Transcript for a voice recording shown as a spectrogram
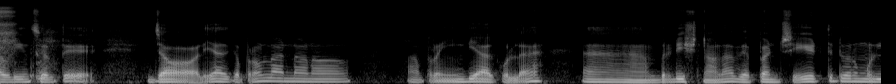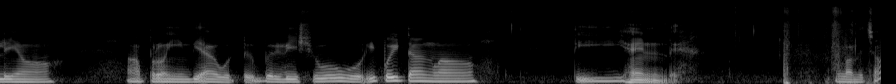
அப்படின்னு சொல்லிட்டு ஜாலியாக அதுக்கப்புறம் விளாண்டானா அப்புறம் இந்தியாவுக்குள்ளே பிரிட்டிஷ்னால் வெப்பன்ஸே எடுத்துகிட்டு வர முடியும் அப்புறம் இந்தியா விட்டு பிரிட்டிஷ் ஓடி போயிட்டாங்களாம் தி ஹேண்டு நல்லா இருந்துச்சா.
